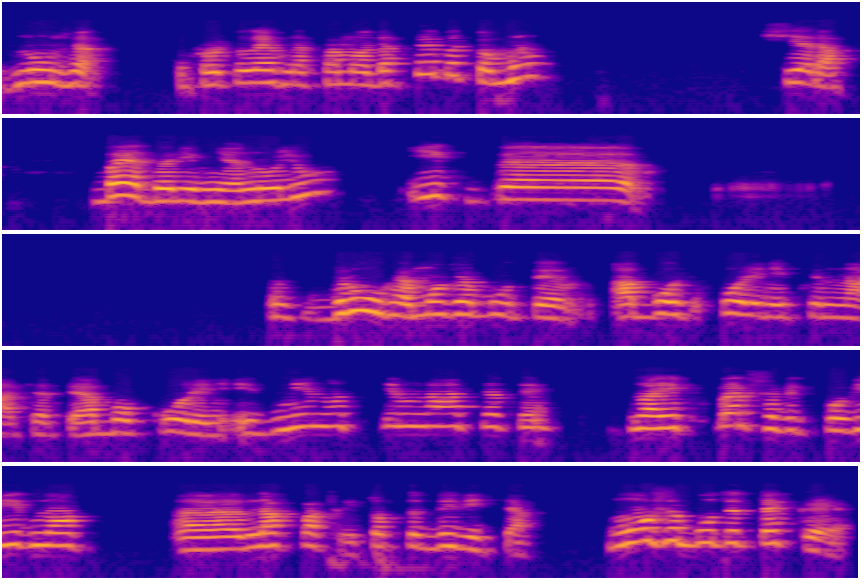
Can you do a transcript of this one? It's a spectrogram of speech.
Нуль же протилежна сама до себе, тому ще раз, b дорівнює нулю, х е, друге може бути або корінь із 17, або корінь із мінус 17, ну а х перше, відповідно, е, навпаки. Тобто, дивіться, може бути таке,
